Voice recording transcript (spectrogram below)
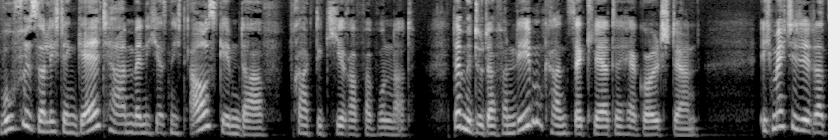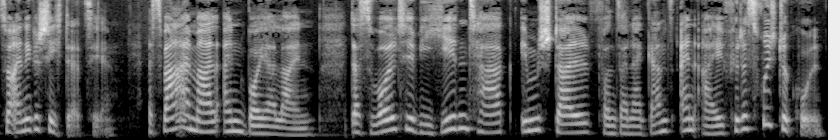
Wofür soll ich denn Geld haben, wenn ich es nicht ausgeben darf? fragte Kira verwundert. Damit du davon leben kannst, erklärte Herr Goldstern. Ich möchte dir dazu eine Geschichte erzählen. Es war einmal ein Bäuerlein, das wollte wie jeden Tag im Stall von seiner Gans ein Ei für das Frühstück holen.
